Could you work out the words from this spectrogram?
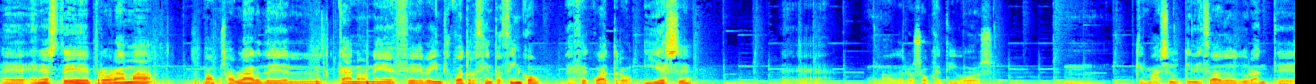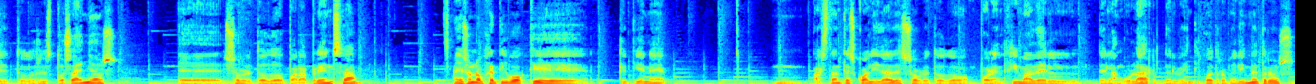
Eh, en este programa vamos a hablar del Canon F2405, F4 y eh, uno de los objetivos mm, que más he utilizado durante todos estos años, eh, sobre todo para prensa. Es un objetivo que, tiene mm, bastantes cualidades, sobre todo por encima del, angular, del 24 milímetros.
